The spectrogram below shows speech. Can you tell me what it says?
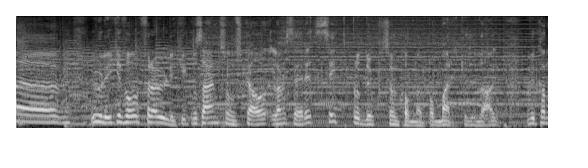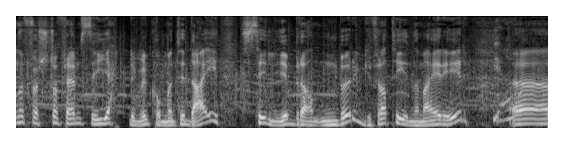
eh, ulike folk fra ulike konsern som skal lansere sitt produkt som kommer på markedet i dag. Og vi kan jo først og fremst si hjertelig velkommen til deg, Silje Brandenburg fra Tine Meierier. Eh,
